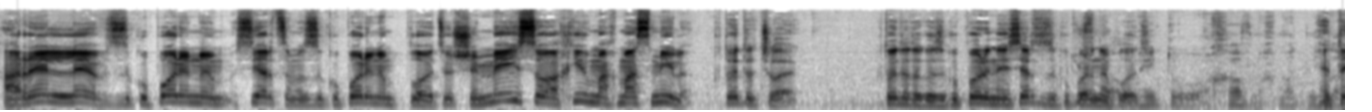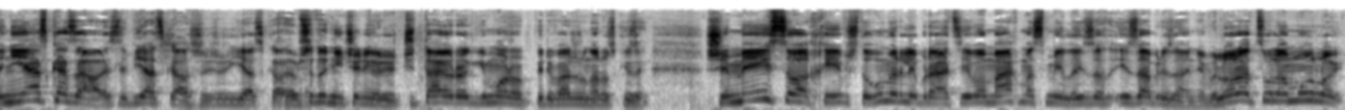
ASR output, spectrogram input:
арель лев с закупоренным сердцем, с закупоренным плотью, шемейсу ахив махмас мила. Кто этот человек? Кто это такой? Закупоренное сердце, закупоренная плоть. Это не я сказал. Если бы я сказал, что я сказал. Я вообще тут ничего не говорю. Читаю Рагимору, перевожу на русский язык. Шемейсу ахив, что умерли братья его махмас мила из-за из обрезания. Велора цула мурлой.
